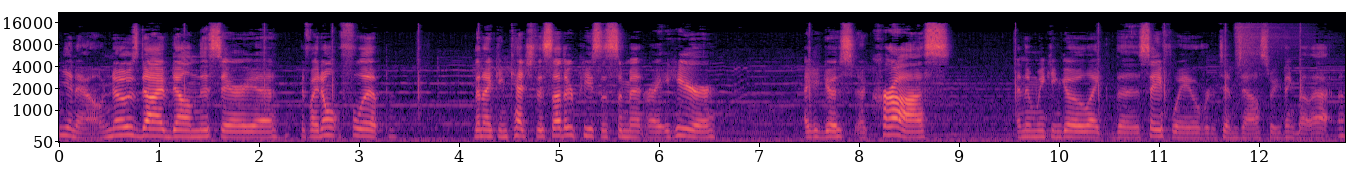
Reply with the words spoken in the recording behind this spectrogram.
you know, nosedive down this area. If I don't flip, then I can catch this other piece of cement right here. I could go across, and then we can go like the safe way over to Tim's house. What do you think about that?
